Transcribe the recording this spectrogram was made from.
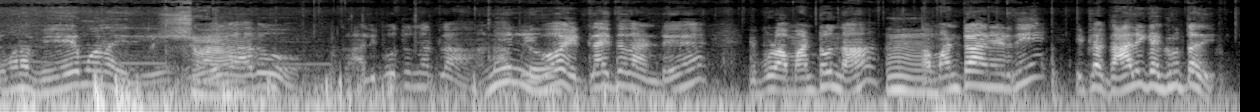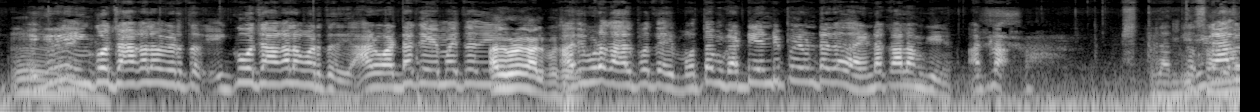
ఏమన్నా వేమన్నా ఇది? ఏ కాదు. కాలిపోతుంది అట్లా. ఎట్లా అవుతుంది అంటే ఇప్పుడు ఆ మంట ఉందా? ఆ మంట అనేది ఇట్లా గాలికి ఎగురుతుంది. ఎగిరి ఇంకో జాగాలో పెడుతుంది ఇంకో జాగాలో పడుతుంది. ఆడ పడ్డాక ఏమైతుంది? అది కూడా కాలిపోతుంది. అది కూడా కాలిపోతాయి మొత్తం గట్టి ఎండిపోయి ఉంటది కదా ఎండాకాలంకి. అట్లా. ఇది కాదు.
